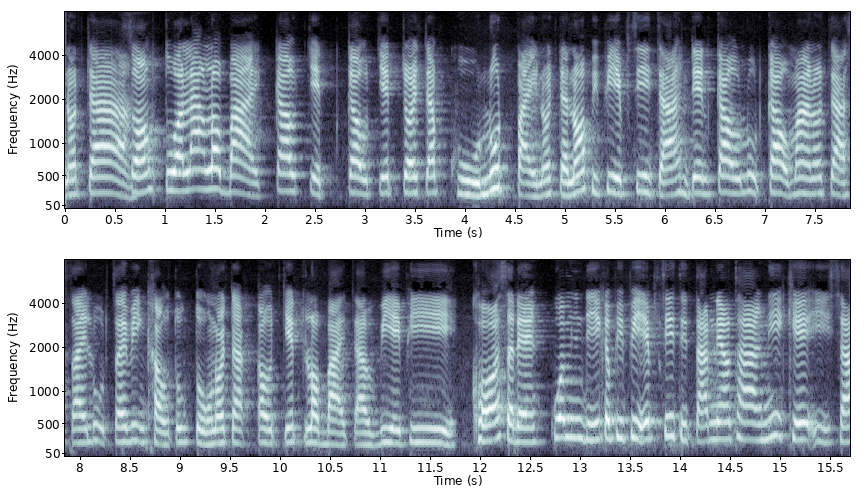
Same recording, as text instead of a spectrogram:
เนาะจ้าสองตัวล่างรอบบ่ายเก้าเจ็ดเก้าเจ็ดจอยจับขู่ลุดไปเนาะจ้าเนาะพี่พีเอฟซีจ้าเด่นเก้าลุดเก้ามาเนาะจ้าไซลุดไซวิ่งเข่าตรงๆเนาะจ้าเก้าเจ็ดรอบบ่ายจ้า VIP ขอแสดงความยินดีกับพี่พีเอฟซีติดตามแนวทางนี่เคอีเช้า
